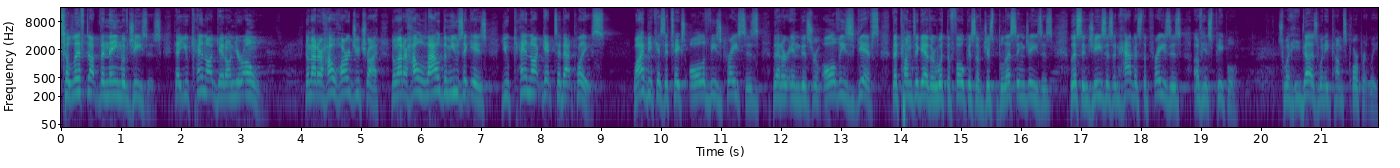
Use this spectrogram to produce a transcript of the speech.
to lift up the name of Jesus that you cannot get on your own. No matter how hard you try, no matter how loud the music is, you cannot get to that place. Why? Because it takes all of these graces that are in this room, all these gifts that come together with the focus of just blessing Jesus. Listen, Jesus inhabits the praises of his people. It's what he does when he comes corporately.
